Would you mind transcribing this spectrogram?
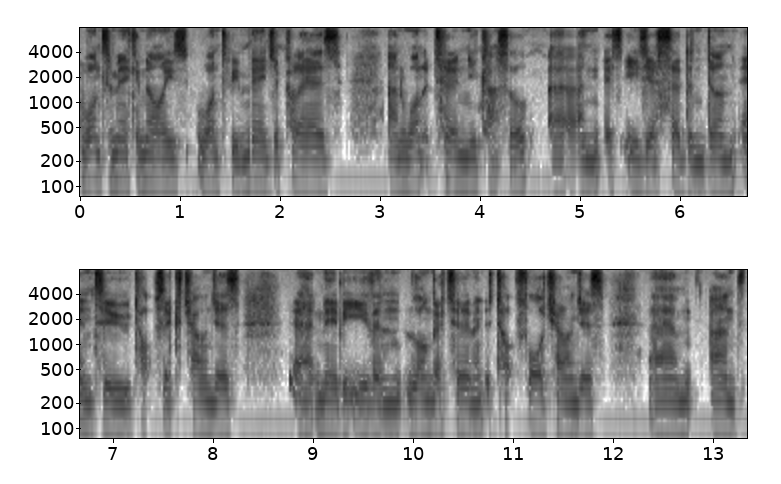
want to make a noise, want to be major players, and want to turn Newcastle, uh, and it's easier said than done, into top six challenges, uh, maybe even longer term into top four challenges, um, and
